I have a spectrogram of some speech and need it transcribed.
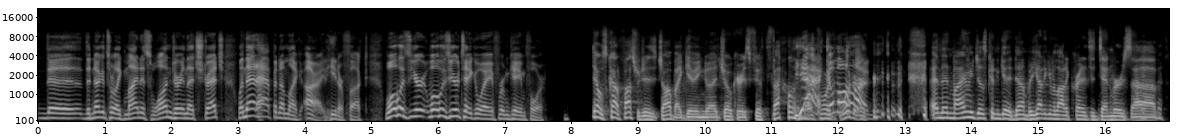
the the Nuggets were like minus one during that stretch. When that happened, I'm like, all right, Heat are fucked. What was your What was your takeaway from Game Four? Yeah, well, Scott Foster did his job by giving uh, Joker his fifth foul. in Yeah, come quarter. on. and then Miami just couldn't get it done. But you got to give a lot of credit to Denver's uh,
